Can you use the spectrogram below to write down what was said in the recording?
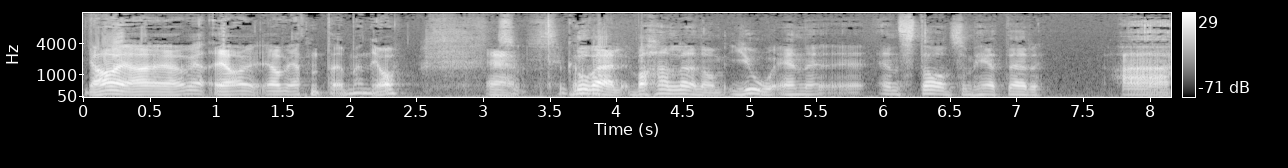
Ja, ja, jag, vet, jag, jag vet inte, men ja. Eh, Så- så kan nåväl, vad handlar den om? Jo, en, eh, en stad som heter... Ah,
